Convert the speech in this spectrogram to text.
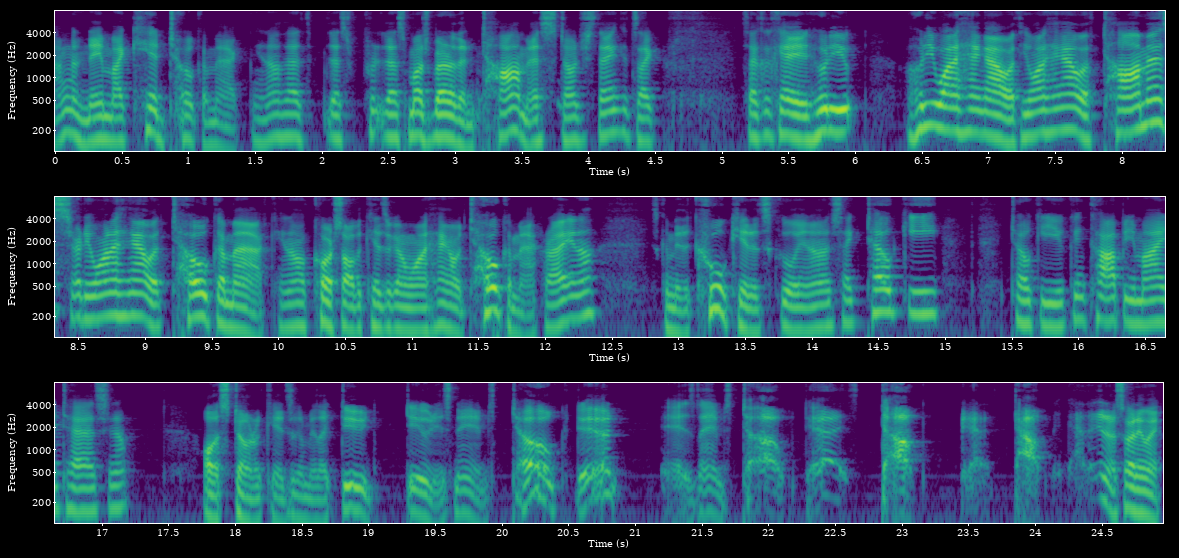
I'm gonna name my kid Tokamak. You know that's that's that's much better than Thomas, don't you think? It's like it's like okay, who do you who do you want to hang out with? You want to hang out with Thomas or do you want to hang out with Tokamak? You know, of course, all the kids are gonna want to hang out with Tokamak, right? You know, it's gonna be the cool kid at school. You know, it's like Toki, Toki, you can copy my test. You know, all the stoner kids are gonna be like, dude, dude, his name's Tok, dude. His name's Tok, dude. It's Toke. We gotta together. You know. So anyway,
